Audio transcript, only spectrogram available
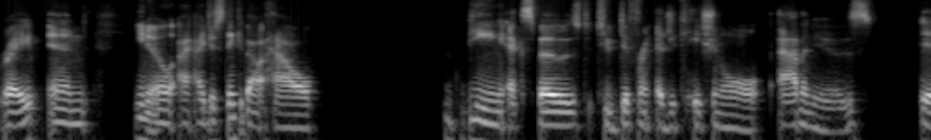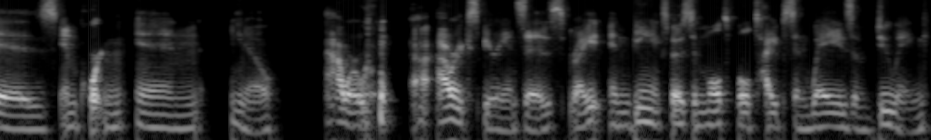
right? And you know, I, I just think about how being exposed to different educational avenues is important in you know our our experiences right? And being exposed to multiple types and ways of doing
